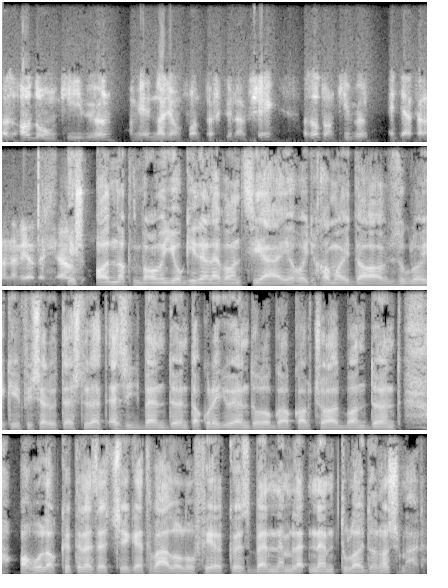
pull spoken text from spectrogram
az adón kívül, ami egy nagyon fontos különbség, az adón kívül egyáltalán nem érdekel. És annak van jogi relevanciája, hogy ha majd a zuglói képviselőtestület ezügyben dönt, akkor egy olyan dologgal kapcsolatban dönt, ahol a kötelezettséget vállaló fél közben nem, nem tulajdonos már?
